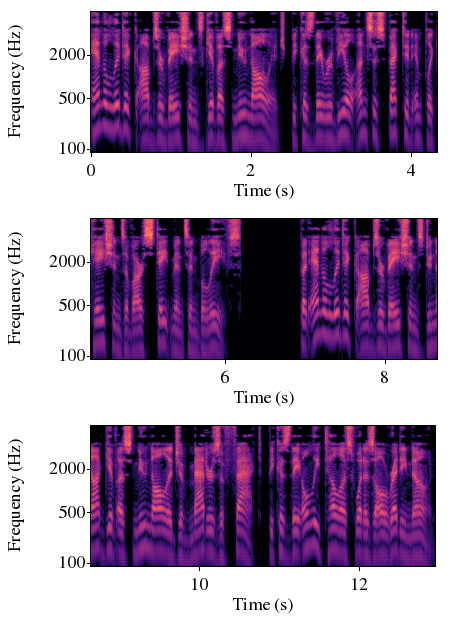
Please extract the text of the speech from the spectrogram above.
Analytic observations give us new knowledge, because they reveal unsuspected implications of our statements and beliefs. But analytic observations do not give us new knowledge of matters of fact, because they only tell us what is already known.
